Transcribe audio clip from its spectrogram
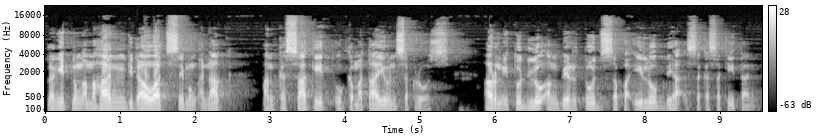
Langit nung amahan gidawat sa imong anak ang kasakit ug kamatayon sa krus aron itudlo ang birtud sa pailob diha sa kasakitan.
